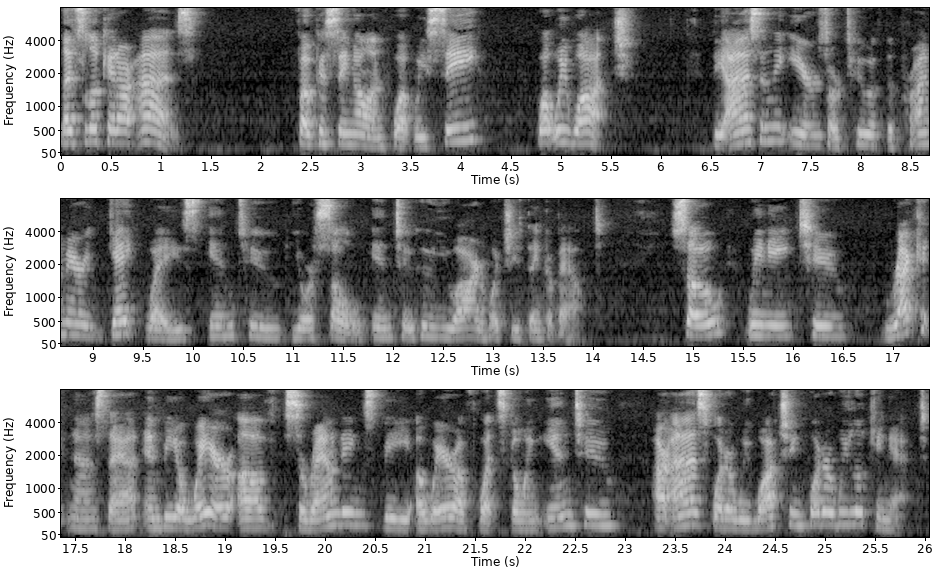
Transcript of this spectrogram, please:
Let's look at our eyes, focusing on what we see, what we watch, the eyes and the ears are two of the primary gateways into your soul, into who you are and what you think about. So we need to recognize that and be aware of surroundings, be aware of what's going into our eyes. What are we watching? What are we looking at?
